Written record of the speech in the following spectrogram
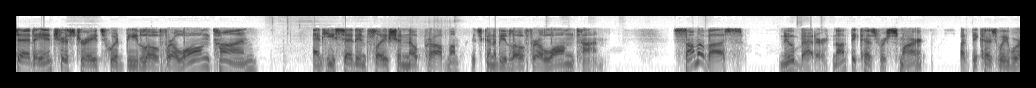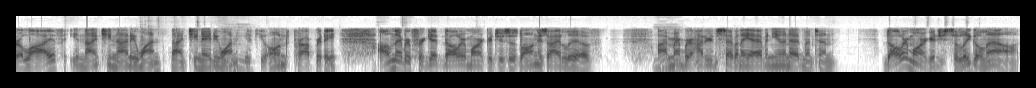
said interest rates would be low for a long time, and he said inflation, no problem. It's going to be low for a long time. Some of us knew better, not because we're smart, but because we were alive in 1991, 1981, mm. if you owned property. I'll never forget dollar mortgages as long as I live. I remember 170 Avenue in Edmonton. Dollar mortgage is illegal now.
